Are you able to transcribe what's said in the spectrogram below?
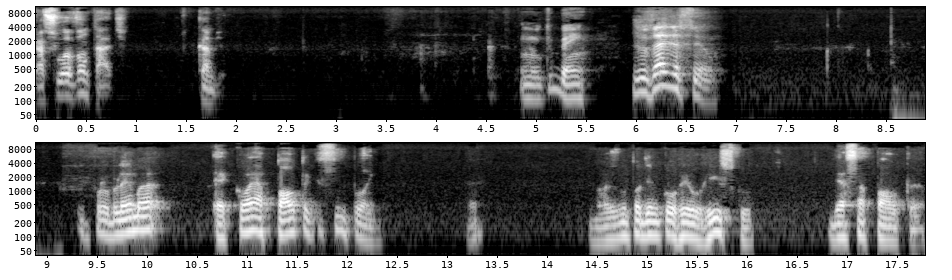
a sua vontade. Câmbio. Muito bem. José Dirceu. O problema é qual é a pauta que se impõe. Nós não podemos correr o risco dessa pauta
